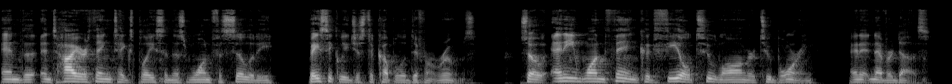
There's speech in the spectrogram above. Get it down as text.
and the entire thing takes place in this one facility, basically just a couple of different rooms. So any one thing could feel too long or too boring, and it never does.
